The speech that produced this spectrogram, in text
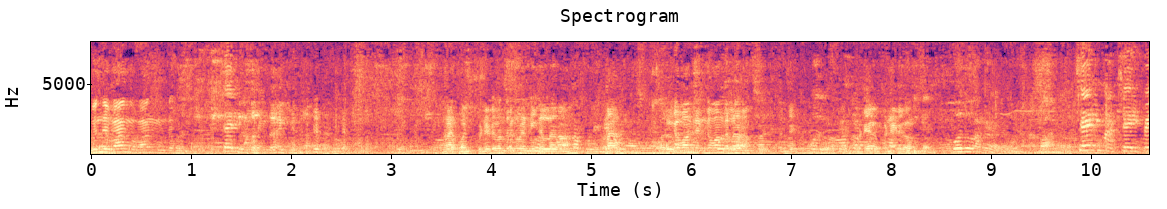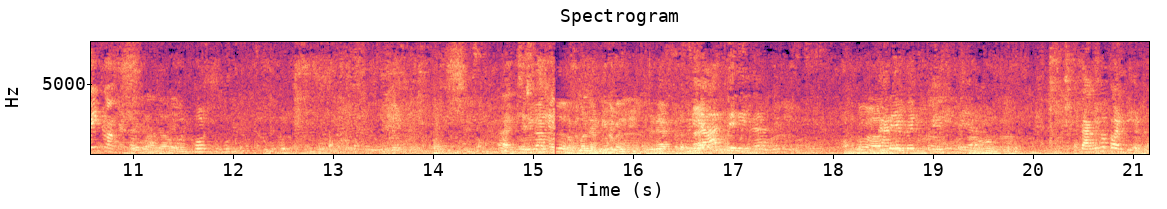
கொஞ்சம் வாங்க வாங்க. கொஞ்சம் பின்னாடி வந்துருங்க நீங்க எல்லாரும். இங்க வாங்க இங்க வாங்க எல்லாரும். பின்னாடி வாங்க. சரிம்மா சரி போயிட்டு வாங்க. யார் தெரியுதா? நிறைய பேர் தெரியலையா தங்கப்பாண்டியன்.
